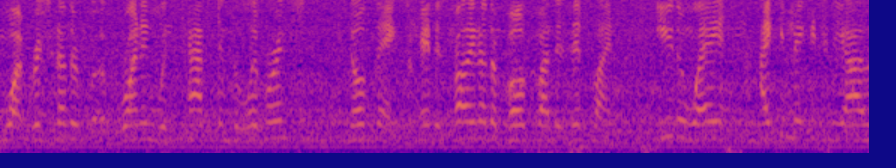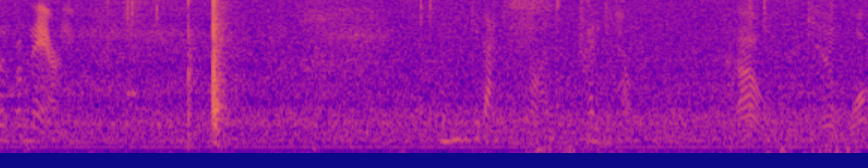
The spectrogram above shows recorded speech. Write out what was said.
And what, risk another uh, run-in with Captain Deliverance? No thanks, okay? There's probably another boat by the zip line. Either way, I can make it to the island from there. We need to get back to the lodge. Try to get help. How? You can't walk.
